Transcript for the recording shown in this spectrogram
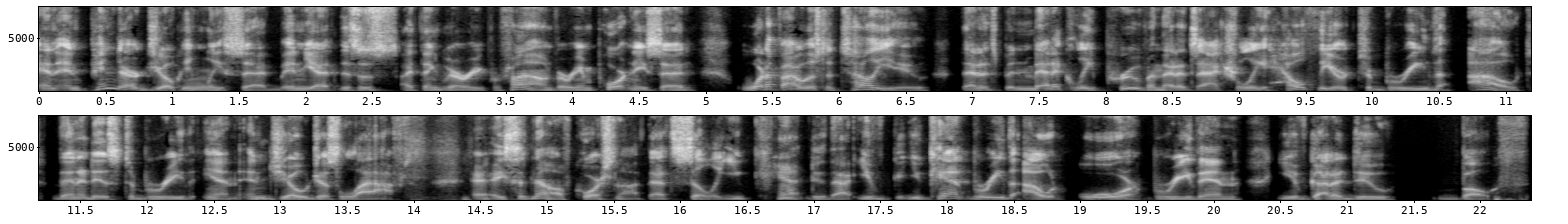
And and Pindar jokingly said, and yet this is, I think, very profound, very important. He said, "What if I was to tell you that it's been medically proven that it's actually healthier to breathe out than it is to breathe in?" And Joe just laughed. he said, "No, of course not. That's silly. You can't do that. You you can't breathe out or breathe in. You've got to do both.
